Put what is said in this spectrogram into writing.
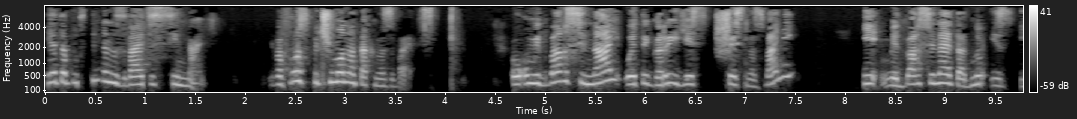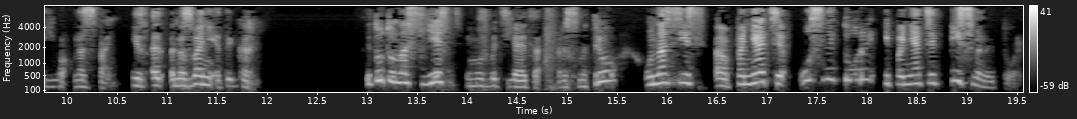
И эта пустыня называется Синай. И вопрос, почему она так называется? У Мидбар Синай, у этой горы есть шесть названий, и Мидбар Синай – это одно из ее названий, из э, названий этой горы. И тут у нас есть, и может быть я это рассмотрю, у нас есть э, понятие устной Торы и понятие письменной Торы.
